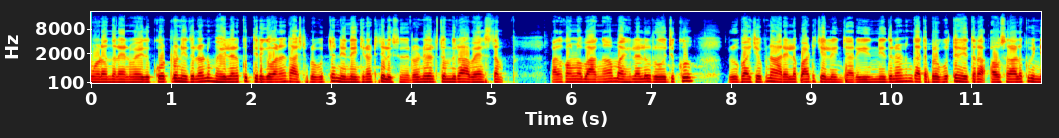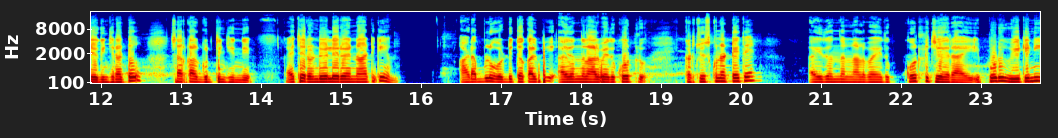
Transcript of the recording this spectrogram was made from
మూడు వందల ఎనభై ఐదు కోట్ల నిధులను మహిళలకు తిరిగివ్వాలని రాష్ట్ర ప్రభుత్వం నిర్ణయించినట్టు తెలుస్తుంది. రెండు వేల తొమ్మిదిలో అభ్యాస్తం పథకంలో భాగంగా మహిళలు రోజుకు రూపాయి చొప్పున ఆరేళ్ళ పాటు చెల్లించారు. ఈ నిధులను గత ప్రభుత్వం ఇతర అవసరాలకు వినియోగించినట్టు సర్కార్ గుర్తించింది. అయితే రెండు వేల ఇరవై నాటికి ఆ డబ్బులు వడ్డీతో కలిపి ఐదు వందల నలభై ఐదు కోట్లు. ఇక్కడ చూసుకున్నట్టయితే ఐదు వందల నలభై ఐదు కోట్లు చేరాయి. ఇప్పుడు వీటిని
